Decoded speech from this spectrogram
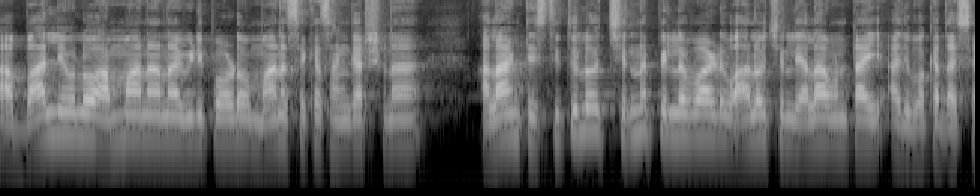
ఆ బాల్యంలో అమ్మా నాన్న విడిపోవడం మానసిక సంఘర్షణ అలాంటి స్థితిలో చిన్న పిల్లవాడు ఆలోచనలు ఎలా ఉంటాయి అది ఒక దశ.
